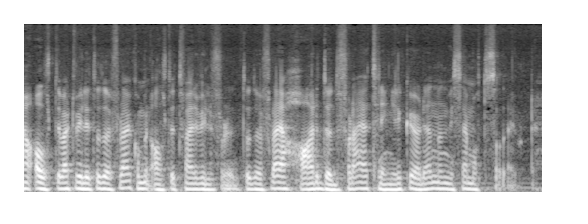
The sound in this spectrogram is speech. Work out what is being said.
Jeg har alltid vært villig til å dø for deg. Jeg kommer alltid til å være villig til å dø for deg. Jeg har dødd for deg. Jeg trenger ikke gjøre det, men hvis jeg måtte, så hadde jeg gjort det.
